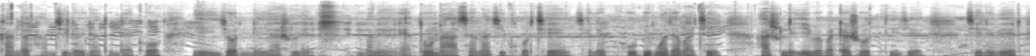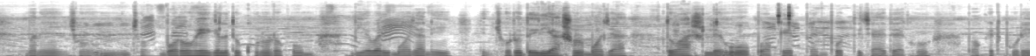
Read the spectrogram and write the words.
কান্না থামছিলই না। তো দেখো, এই জন্যেই আসলে মানে এত নাচানাচি করছে, ছেলে খুবই মজা পাচ্ছে। আসলে এই ব্যাপারটা সত্যি যে, ছেলেদের মানে বড় হয়ে গেলে তো কোনো রকম বিয়েবাড়ির মজা নেই। ছোটোদেরই আসল মজা। তো আসলে ও পকেট প্যান্ট পরতে চায় দেখো পকেট পরে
